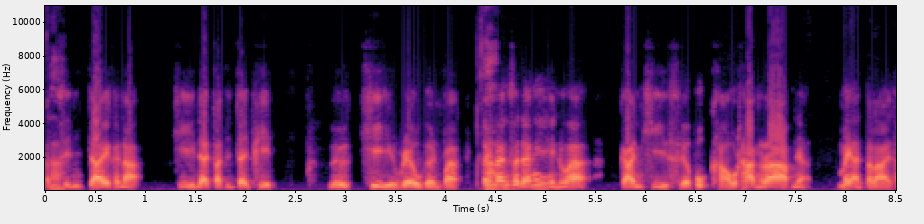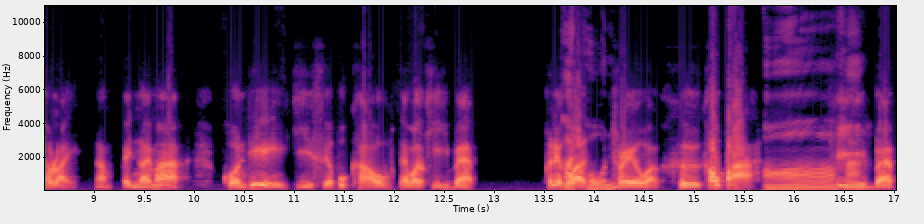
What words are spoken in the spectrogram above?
ตัดสินใจขณะขี่เนี่ยตัดสินใจผิด หรือขี่เร็วเกินไปดังนั้นแสดงให้เห็นว่าการขี่เสือภูเขาทางราบเนี่ยไม่อันตรายเท่าไหร่นะเป็นน้อยมาก คนที่ขี่เสือภูเขา แต่ว่าขี่แบบเขาเรียกว่าผาดโผนเทรลอะคือเข้าป่าอ๋อขี่ค่ะแบบ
